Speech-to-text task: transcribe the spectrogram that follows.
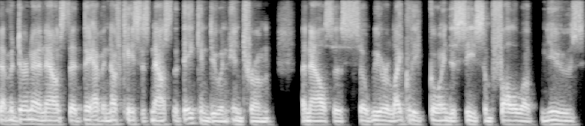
that Moderna announced that they have enough cases now so that they can do an interim analysis. So we are likely going to see some follow up news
